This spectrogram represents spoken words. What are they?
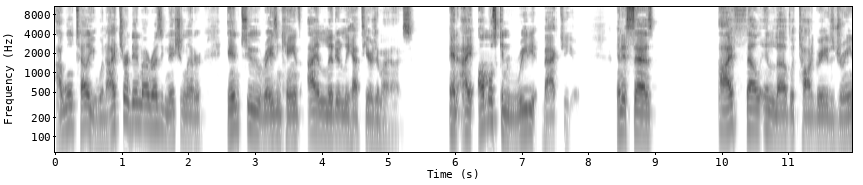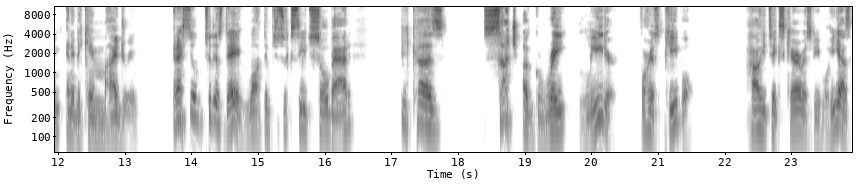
I will tell you, when I turned in my resignation letter into Raising Cane's, I literally had tears in my eyes. And I almost can read it back to you. And it says, I fell in love with Todd Graves' dream and it became my dream. And I still to this day want them to succeed so bad because such a great leader for his people, how he takes care of his people. He has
